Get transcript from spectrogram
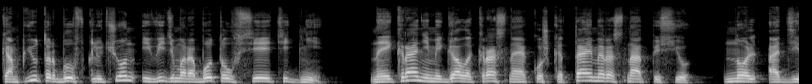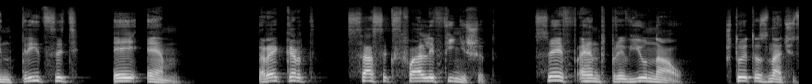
Компьютер был включен и, видимо, работал все эти дни. На экране мигало красное окошко таймера с надписью 0130 AM. Рекорд Sussex File finished. Save and preview now. Что это значит?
